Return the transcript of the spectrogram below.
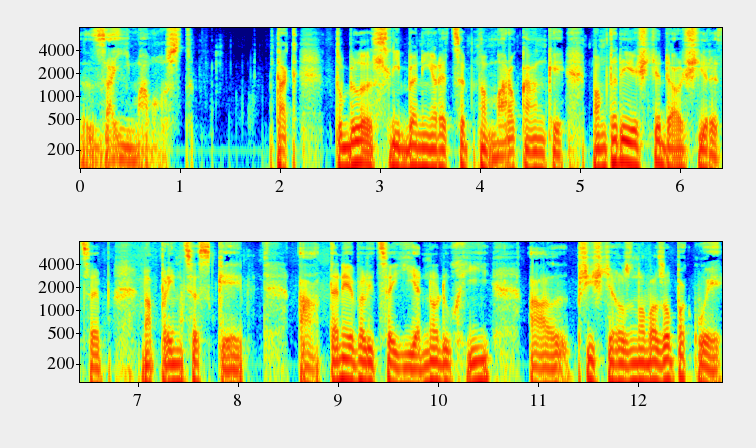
zajímavost. Tak to byl slíbený recept na marokánky. Mám tady ještě další recept na princesky a ten je velice jednoduchý a příště ho znova zopakuji.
